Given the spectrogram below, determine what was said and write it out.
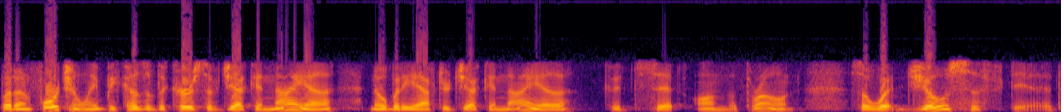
But unfortunately, because of the curse of Jeconiah, nobody after Jeconiah could sit on the throne. So what Joseph did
